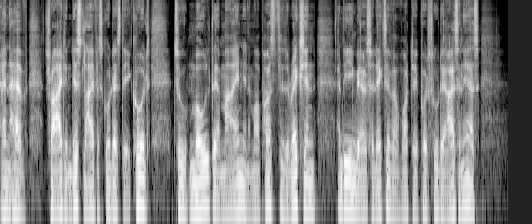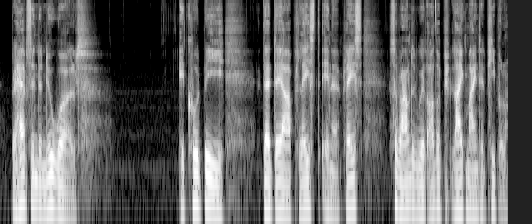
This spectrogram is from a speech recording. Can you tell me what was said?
and have tried in this life as good as they could to mold their mind in a more positive direction and being very selective of what they put through their eyes and ears. Perhaps in the new world, it could be that they are placed in a place surrounded with other like minded people.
